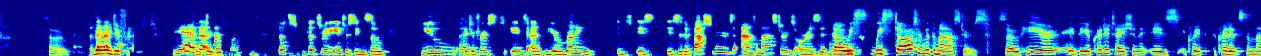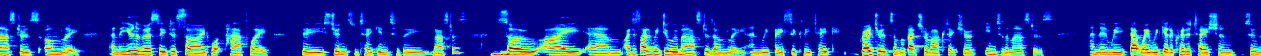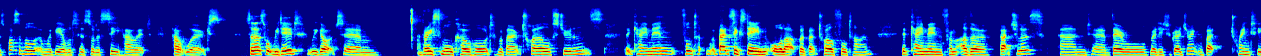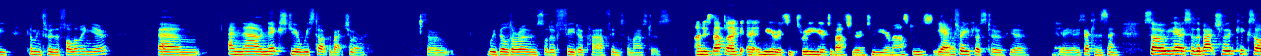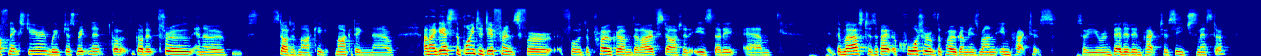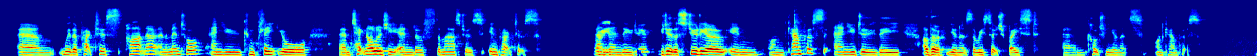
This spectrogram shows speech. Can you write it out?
So very different yeah, that, that, that's that's really interesting. So you had your first into and you're running is is it a bachelor's and a master's or is it no we we started with the master's so here eh, the accreditation is accredits the master's only and the university decide what pathway the students would take into the master's mm-hmm. so i um, i decided we do a master's only and we basically take graduates of a Bachelor of Architecture into the Masters. And then we, that way we'd get accreditation as soon as possible and we'd be able to sort of see how it, how it works. So that's what we did. We got um, a very small cohort of about 12 students that came in full about 16 all up, but about 12 full time that came in from other bachelors and uh, they're all ready to graduate. with About 20 coming through the following year. Um, and now next year we start the bachelor. So we build our own sort of feeder path into the masters. And is that like uh, here? It's a three-year to bachelor and two-year masters. Yeah, that? three plus two. Yeah. yeah. yeah, yeah, exactly the same. So yeah, so the bachelor kicks off next year. We've just written it, got it, got it through, and started marketing marketing now. And I guess the point of difference for for the program that I've started is that it um, the master's, about a quarter of the program is run in practice. So you're embedded in practice each semester um, with a practice partner and a mentor, and you complete your um, technology end of the master's in practice. and then you do you do the studio in on campus, and you do the other units, the research-based um, culture units on campus.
